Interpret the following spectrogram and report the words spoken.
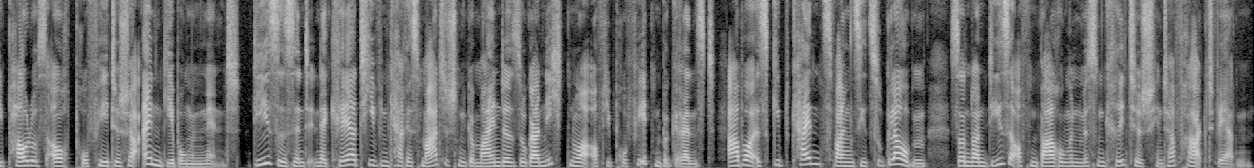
die Paulus auch prophetische Eingebungen nennt. Diese sind in der kreativen charismatischen Gemeinde sogar nicht nur auf die Propheten begrenzt, aber es gibt keinen Zwang, sie zu glauben, sondern diese Offenbarungen müssen kritisch hinterfragt werden.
